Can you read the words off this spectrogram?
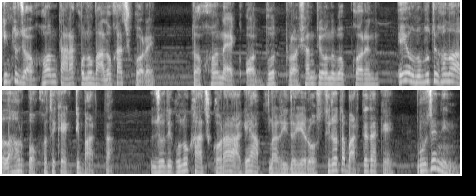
কিন্তু যখন তারা কোনো ভালো কাজ করে, তখন এক অদ্ভুত প্রশান্তি অনুভব করেন। এই অনুভূতি হলো আল্লাহর পক্ষ থেকে একটি বার্তা। যদি কোনো কাজ করার আগে আপনার হৃদয়ের অস্থিরতা বাড়তে থাকে, বুঝে নিন,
